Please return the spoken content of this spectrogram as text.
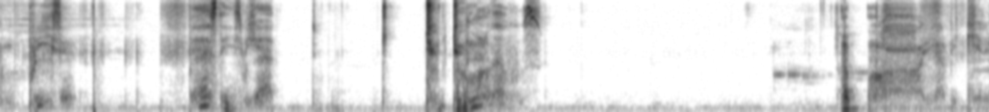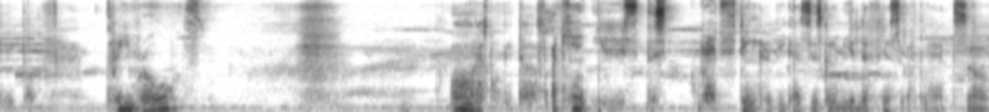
We're breezing past these. We got two, two more levels. Oh, oh, you gotta be kidding me, bro. Three rolls? Oh, that's gonna be tough. I can't use this red stinger because it's gonna be a defensive plant, so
